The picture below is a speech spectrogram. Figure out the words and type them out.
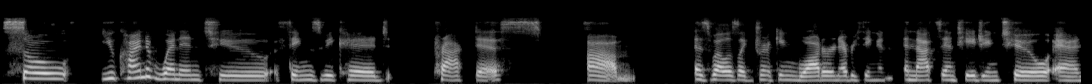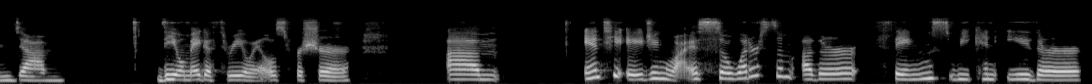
so you kind of went into things we could practice um, as well as like drinking water and everything and, and that's anti-aging too and um, the omega-3 oils for sure. Um, anti-aging wise so what are some other things we can either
